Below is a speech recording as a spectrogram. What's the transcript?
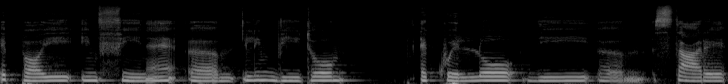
E poi infine ehm, l'invito è quello di ehm, stare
